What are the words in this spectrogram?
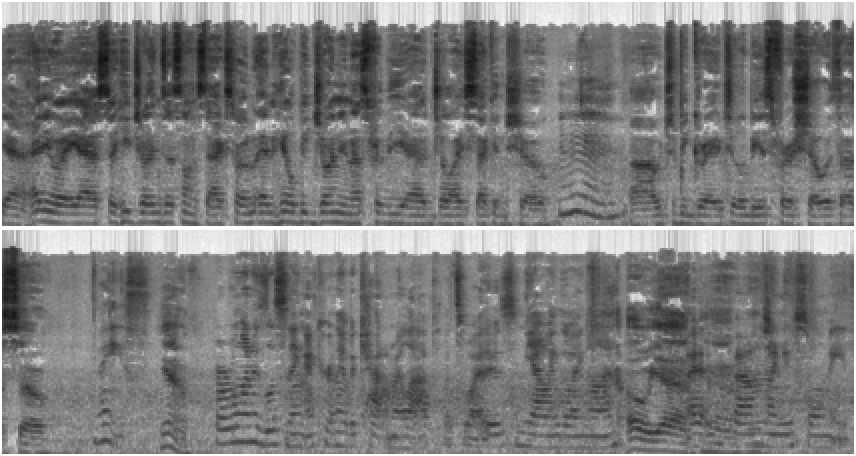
yeah. Anyway, yeah. So he joins us on saxophone, and he'll be joining us for the uh, July second show, mm. uh, which would be great. It'll be his first show with us. So Nice. yeah. For everyone who's listening, I currently have a cat on my lap. That's why there's meowing going on. Oh yeah. I yeah. found my new soulmate,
